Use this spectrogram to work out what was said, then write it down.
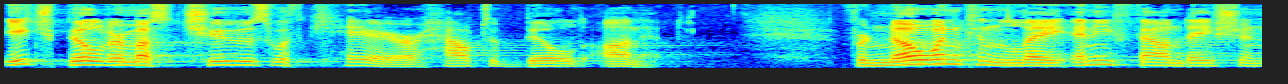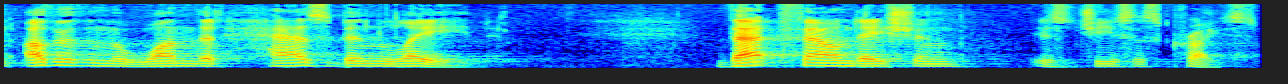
Each builder must choose with care how to build on it. For no one can lay any foundation other than the one that has been laid. That foundation is Jesus Christ.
